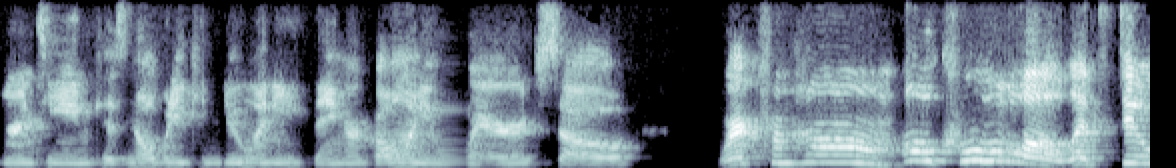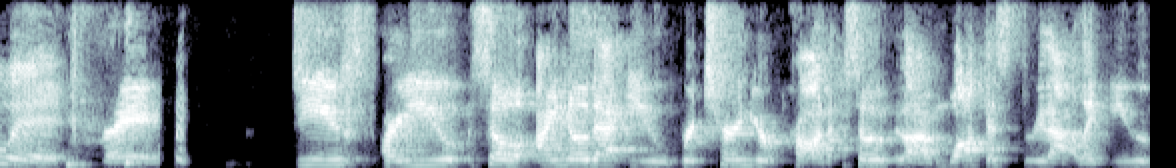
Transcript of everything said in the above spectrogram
quarantine because nobody can do anything or go anywhere. So work from home. Oh, cool. Let's do it. Right. do you are you so i know that you returned your product so um, walk us through that like you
